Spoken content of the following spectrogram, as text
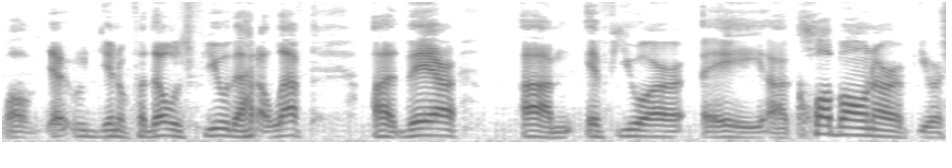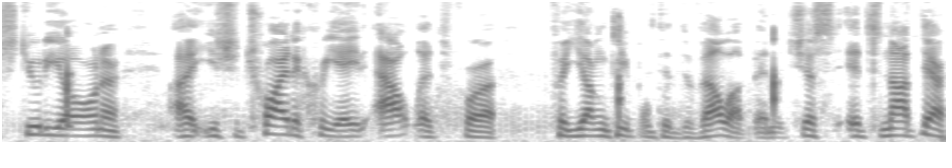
well, uh, you know, for those few that are left uh, there, um, if you are a, a, club owner, if you're a studio owner, uh, you should try to create outlets for for young people to develop. And it's just it's not there.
